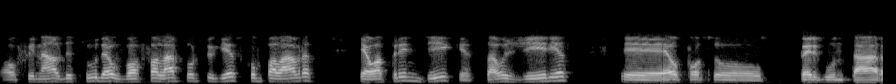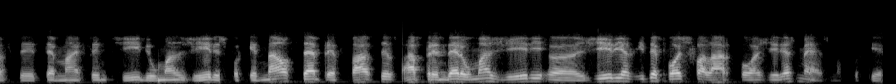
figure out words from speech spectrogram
ao final de tudo, eu vou falar português com palavras que eu aprendi, que são gírias. Eu posso perguntar se tem mais sentido umas gírias, porque não sempre é fácil aprender umas gíria, uh, gírias e depois falar com as gírias mesmas, porque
